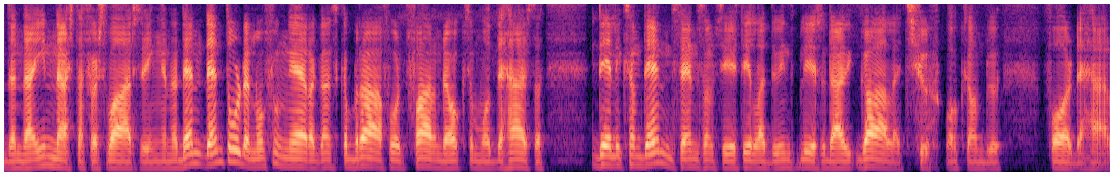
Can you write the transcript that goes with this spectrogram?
den där innersta försvarsringen och den, den torde nog fungera ganska bra fortfarande också mot det här så det är liksom den sen som ser till att du inte blir så där galet sjuk också om du får det här.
